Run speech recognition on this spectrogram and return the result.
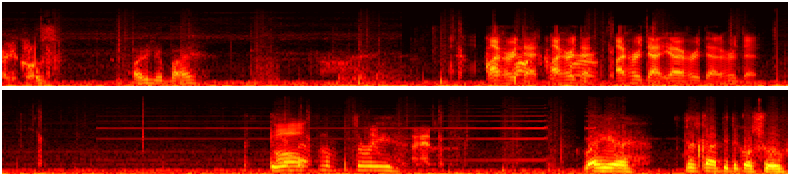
Are you close? Are you nearby? I heard that. I heard that. I heard that. Yeah, I heard that. I heard that. Oh. EMF level three. Right here. This gotta be the ghost room.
